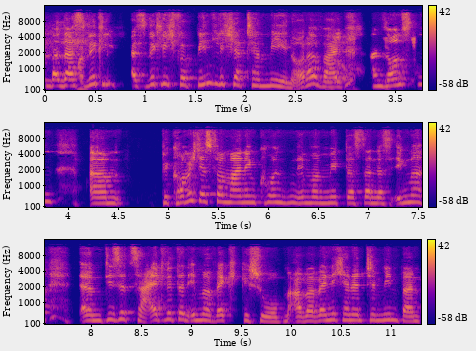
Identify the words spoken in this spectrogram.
Das ist wirklich, das ist wirklich verbindlicher Termin, oder? Weil ja. ansonsten ähm, bekomme ich das von meinen Kunden immer mit, dass dann das immer, ähm, diese Zeit wird dann immer weggeschoben. Aber wenn ich einen Termin beim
